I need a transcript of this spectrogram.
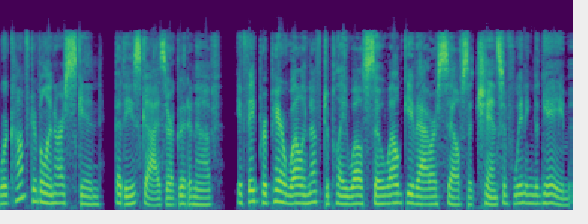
We're comfortable in our skin that these guys are good enough if they prepare well enough to play well so we'll give ourselves a chance of winning the game.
